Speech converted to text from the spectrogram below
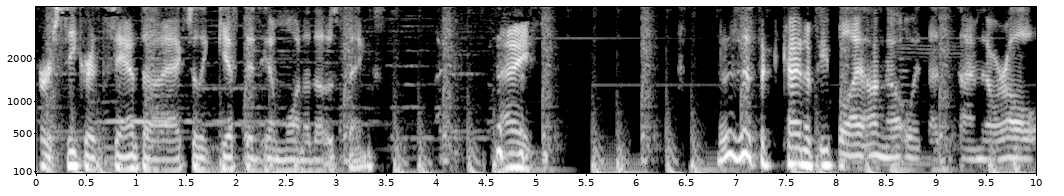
for Secret Santa, I actually gifted him one of those things. Nice. It was just the kind of people I hung out with at the time that were all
